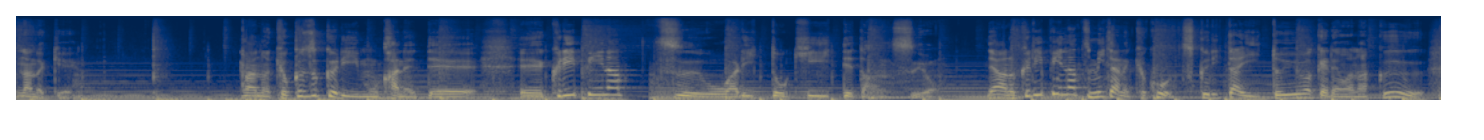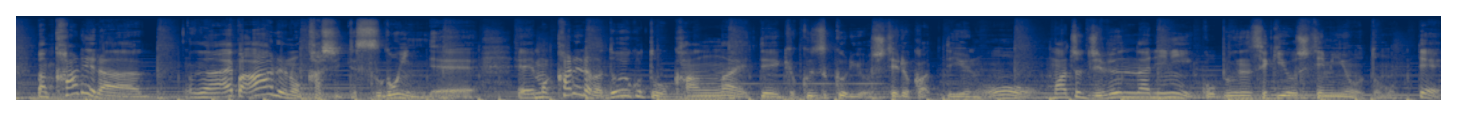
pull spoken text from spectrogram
なんだっけあの曲作りも兼ねて、えー、 Creepy Nuts を割と聴いてたんですよ。であの Creepy Nuts みたいな曲を作りたいというわけではなく、まあ、彼らがやっぱ R の歌詞ってすごいんで、えー、まあ彼らがどういうことを考えて曲作りをしてるかっていうのを、まあ、ちょっと自分なりにこう分析をしてみようと思って、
